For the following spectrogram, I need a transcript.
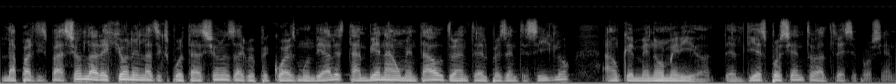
La participación de la región en las exportaciones agropecuarias mundiales también ha aumentado durante el presente siglo, aunque en menor medida, del 10% al 13%.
